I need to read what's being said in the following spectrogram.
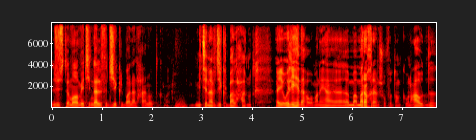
justement 200 ألف تجيك البالا الحانوت. 200 ألف تجيك البال حانوت اي واللي هذا هو معناها مرة أخرى نشوفوا donc ونعاود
